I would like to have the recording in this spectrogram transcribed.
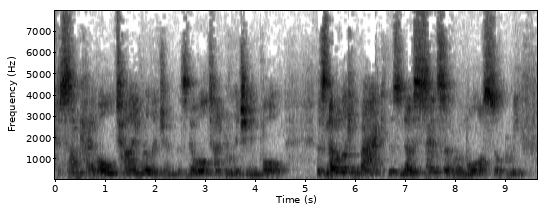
to some kind of old-time religion. There's no old-time religion in Paul. There's no looking back. There's no sense of remorse or grief.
